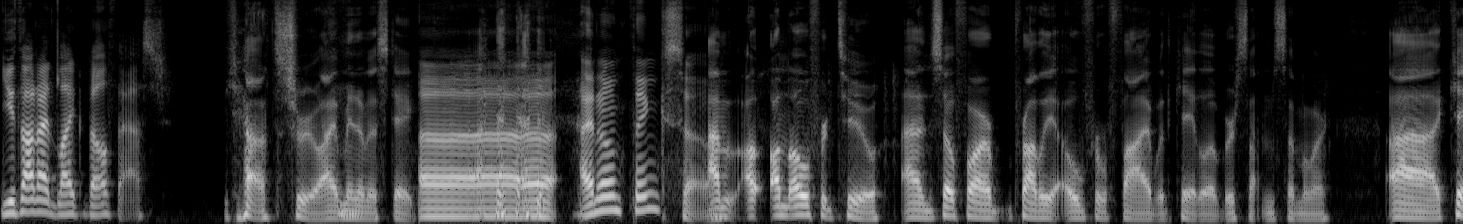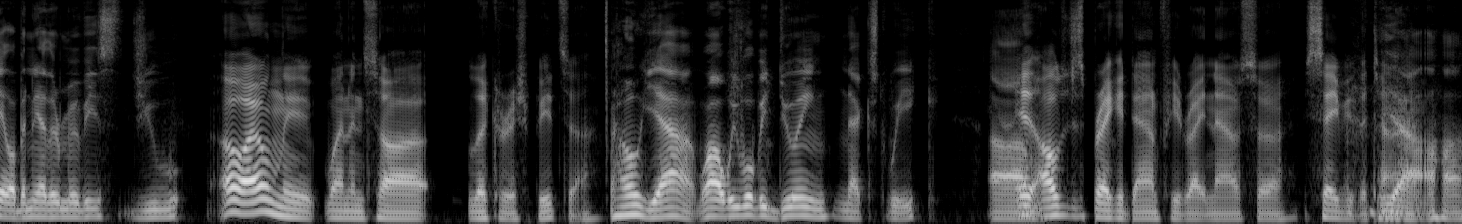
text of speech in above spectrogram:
You thought I'd like Belfast. Yeah, that's true. I made a mistake. Uh, I don't think so. I'm I'm 0 for 2, and so far probably 0 for 5 with Caleb or something similar. Uh, Caleb, any other movies? Did you? oh, I only went and saw Licorice Pizza. Oh yeah. Well, we will be doing next week. Um, It- I'll just break it down for you right now, so save you the time. yeah. Uh huh.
